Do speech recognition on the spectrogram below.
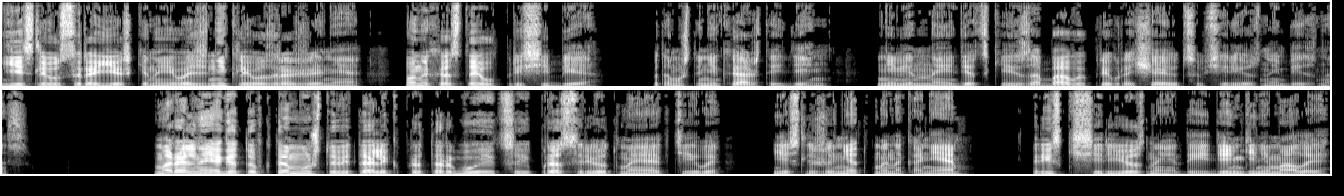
Если у Сыроежкина и возникли возражения, он их оставил при себе, потому что не каждый день невинные детские забавы превращаются в серьезный бизнес. Морально я готов к тому, что Виталик проторгуется и просрет мои активы. Если же нет, мы на коне. Риски серьезные, да и деньги немалые.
